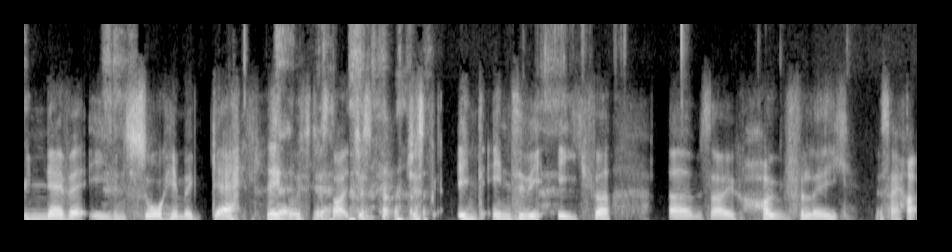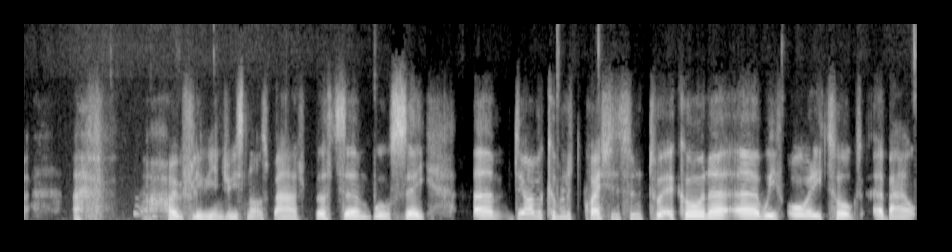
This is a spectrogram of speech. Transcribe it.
we never even saw him again. Yeah, it was just yeah. like just just in, into the ether. Um, so hopefully, I say ho- hopefully the injury's not as bad, but um, we'll see. Um, do I have a couple of questions from Twitter corner? Uh, we've already talked about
